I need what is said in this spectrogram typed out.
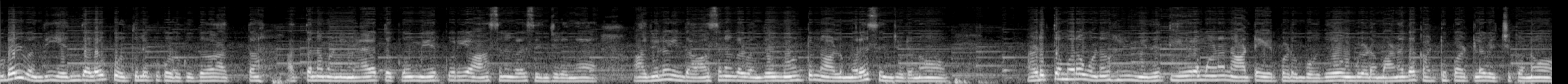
உடல் வந்து எந்த அளவுக்கு ஒத்துழைப்பு கொடுக்குதோ அத்த அத்தனை மணி நேரத்துக்கும் மேற்கூறிய ஆசனங்களை செஞ்சிடுங்க. அதிலும் இந்த ஆசனங்கள் வந்து மூன்று நாலு முறை செஞ்சுடணும். அடுத்த முறை உணவுகளின் மீது தீவிரமான நாட்டை ஏற்படும் போது உங்களோட மனதை கட்டுப்பாட்டில் வச்சுக்கணும்.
